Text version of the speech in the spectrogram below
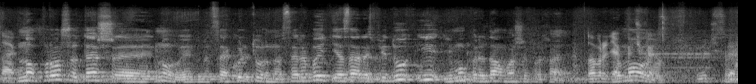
Так. Ну прошу теж, е, ну якби це культурно все робити. Я зараз піду і йому передам ваше прохання. Добре, дякую, Домовились? чекаємо. Все.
